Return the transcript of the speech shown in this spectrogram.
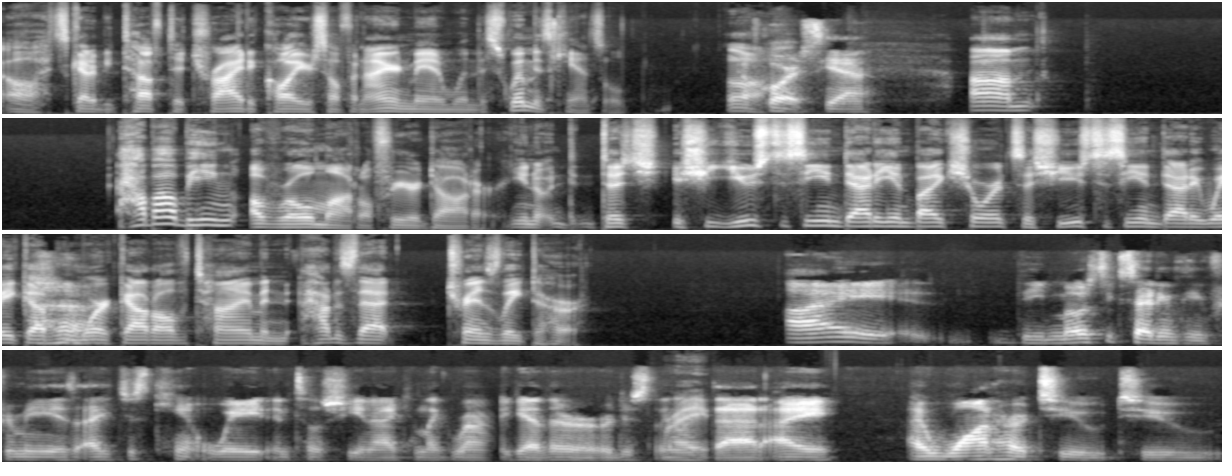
oh, it's got to be tough to try to call yourself an Ironman when the swim is canceled. Of course, yeah. Um, how about being a role model for your daughter? You know, does she, is she used to seeing daddy in bike shorts? Is she used to seeing daddy wake up and work out all the time? And how does that translate to her? I the most exciting thing for me is I just can't wait until she and I can like run together or do something Right. like that. I I want her to to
